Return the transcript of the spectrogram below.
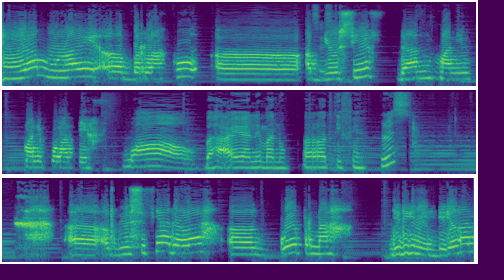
dia mulai eh, berlaku eh, abusif dan mani- manipulatif. Wow, bahaya nih manipulatifnya. Terus? Eh, abusifnya adalah eh, gue pernah jadi gini dia kan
